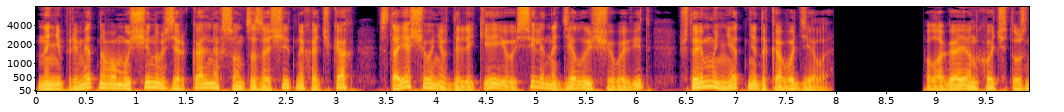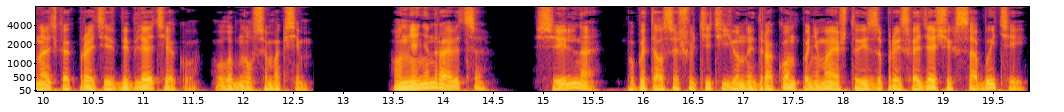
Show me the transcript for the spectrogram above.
на неприметного мужчину в зеркальных солнцезащитных очках, стоящего невдалеке и усиленно делающего вид, что ему нет ни до кого дела. «Полагаю, он хочет узнать, как пройти в библиотеку», – улыбнулся Максим. «Он мне не нравится». «Сильно?» – попытался шутить юный дракон, понимая, что из-за происходящих событий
